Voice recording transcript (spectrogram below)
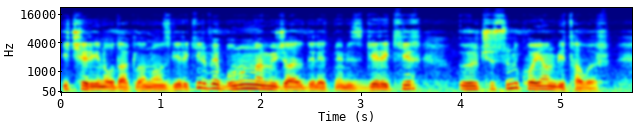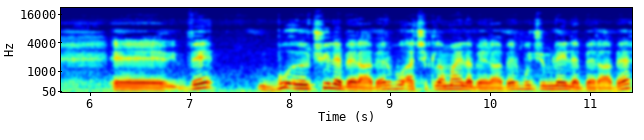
içeriğine odaklanmamız gerekir ve bununla mücadele etmemiz gerekir ölçüsünü koyan bir tavır. Ee, ve bu ölçüyle beraber, bu açıklamayla beraber, bu cümleyle beraber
